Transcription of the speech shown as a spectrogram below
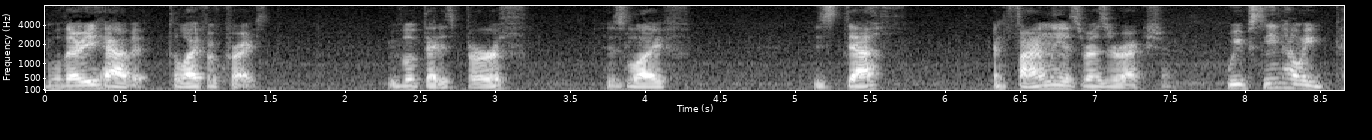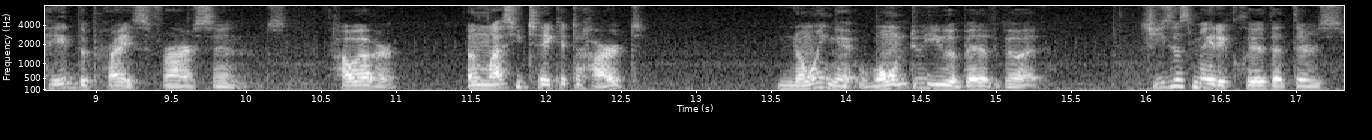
Well, there you have it, the life of Christ. We've looked at his birth, his life, his death, and finally his resurrection. We've seen how he paid the price for our sins. However, unless you take it to heart, knowing it won't do you a bit of good. Jesus made it clear that there's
